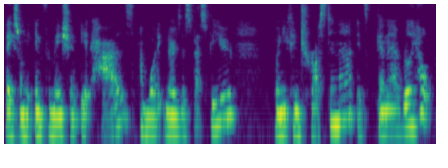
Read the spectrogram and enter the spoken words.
based on the information it has and what it knows is best for you, when you can trust in that, it's gonna really help.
